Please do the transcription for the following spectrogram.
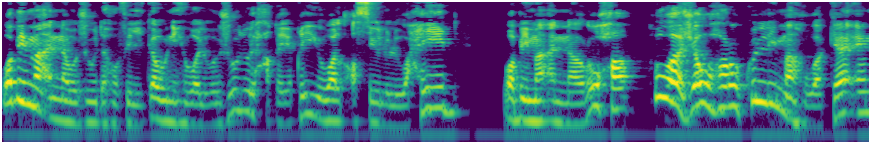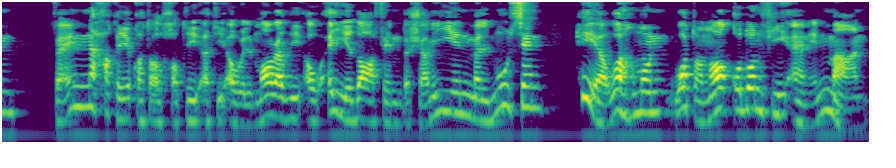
وبما أن وجوده في الكون هو الوجود الحقيقي والأصيل الوحيد، وبما أن الروح هو جوهر كل ما هو كائن، فإن حقيقة الخطيئة أو المرض أو أي ضعف بشري ملموس هي وهم وتناقض في آن معا.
